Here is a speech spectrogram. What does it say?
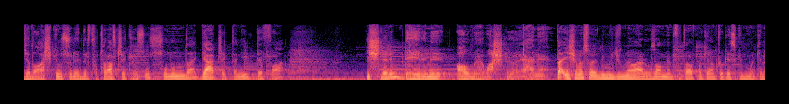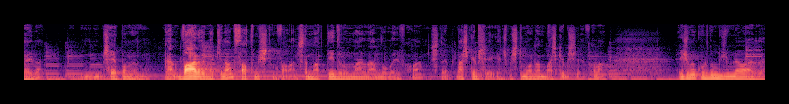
yılı aşkın süredir fotoğraf çekiyorsun. Sonunda gerçekten ilk defa işlerin değerini almaya başlıyor yani. Da eşime söylediğim bir cümle vardı. O zaman benim fotoğraf makinem çok eski bir makineydi. Şey yapamıyordum. Yani vardı makinem satmıştım falan. İşte maddi durumlardan dolayı falan. İşte başka bir şeye geçmiştim oradan başka bir şeye falan. Eşime kurduğum bir cümle vardı.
